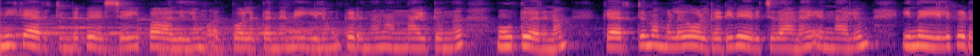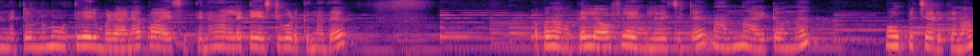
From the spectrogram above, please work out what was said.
ഇനി ക്യാരറ്റിന്റെ പേസ്റ്റ് ഈ പാലിലും അതുപോലെ തന്നെ നെയ്യിലും കിടന്ന് നന്നായിട്ടൊന്ന് മൂത്ത് വരണം. ക്യാരറ്റ് നമ്മൾ ഓൾറെഡി വേവിച്ചതാണ്. എന്നാലും ഈ നെയ്യിൽ കിടന്നിട്ടൊന്ന് മൂത്ത് വരുമ്പോഴാണ് പായസത്തിന് നല്ല ടേസ്റ്റ് കൊടുക്കുന്നത്. അപ്പോൾ നമുക്ക് ലോ ഫ്ലെയിമിൽ വെച്ചിട്ട് നന്നായിട്ടൊന്ന് മൂപ്പിച്ചെടുക്കണം.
